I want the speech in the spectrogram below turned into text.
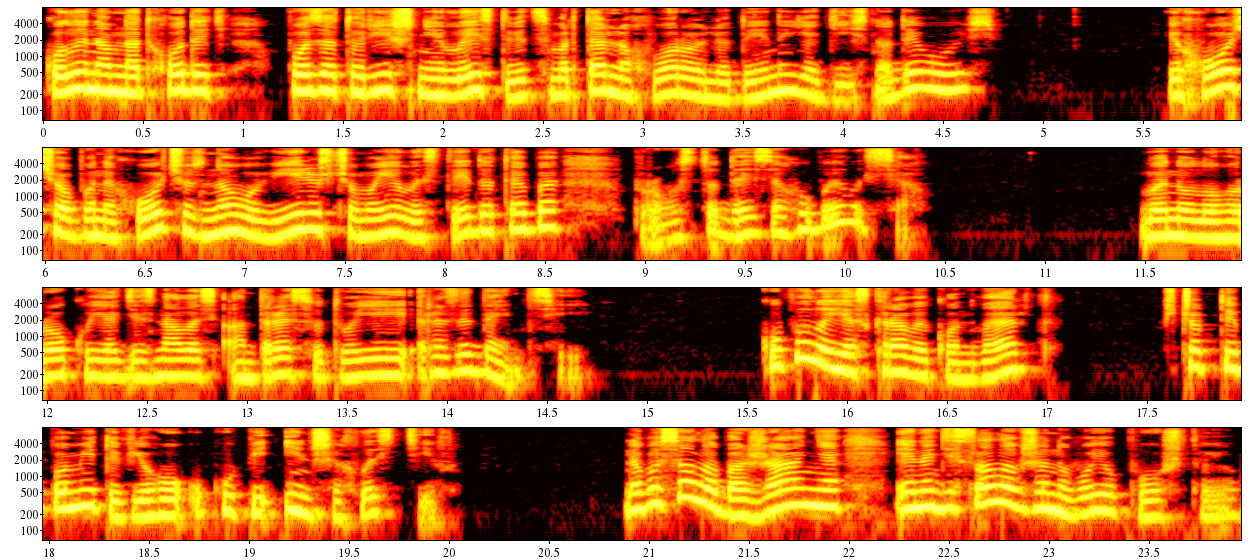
Коли нам надходить позаторішній лист від смертельно хворої людини, я дійсно дивуюсь. і хочу або не хочу, знову вірю, що мої листи до тебе просто десь загубилися. Минулого року я дізналась адресу твоєї резиденції. Купила яскравий конверт, щоб ти помітив його у купі інших листів. Написала бажання і надіслала вже новою поштою.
